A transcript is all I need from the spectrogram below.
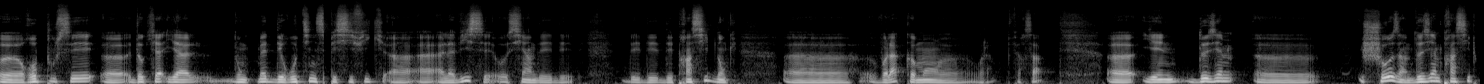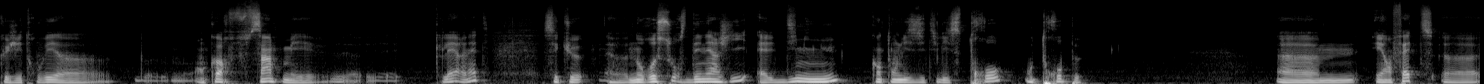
euh, repousser, euh, donc il y a, il y a donc mettre des routines spécifiques à, à- à la vie, c'est aussi un des, des, des, des- des principes. Donc voilà comment voilà, faire ça. Il y a une deuxième chose, un deuxième principe que j'ai trouvé encore simple mais clair et net, c'est que euh, nos ressources d'énergie, elles diminuent quand on les utilise trop ou trop peu. Euh, et en fait, euh,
